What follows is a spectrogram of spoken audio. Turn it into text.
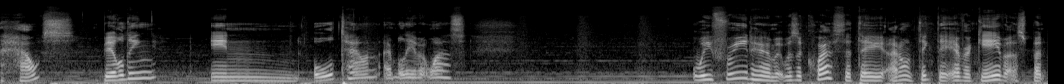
house? Building? in Old Town, I believe it was. We freed him. It was a quest that they, I don't think they ever gave us, but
